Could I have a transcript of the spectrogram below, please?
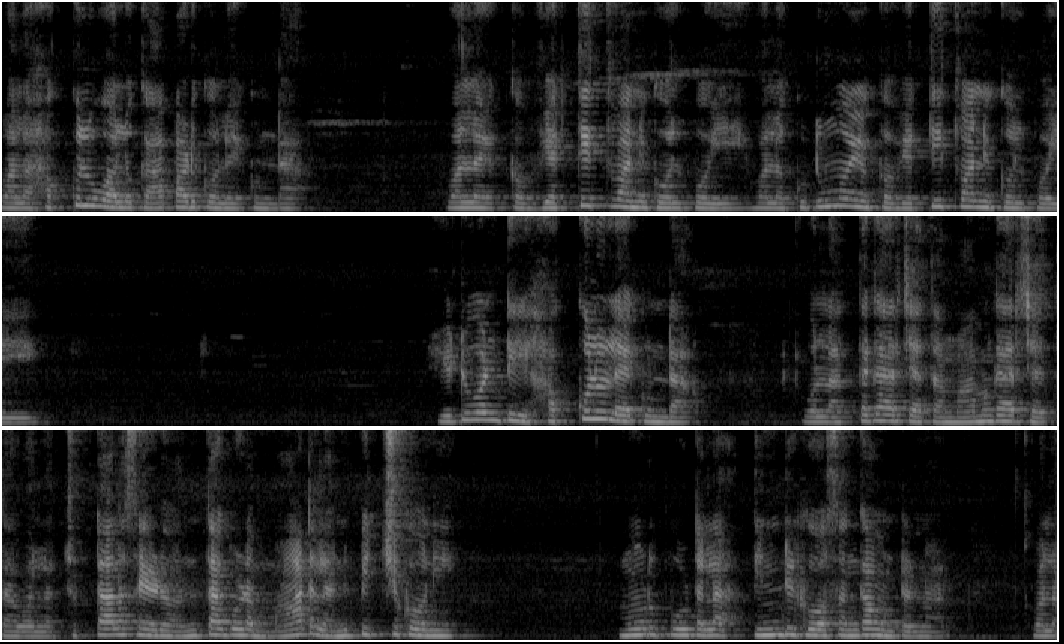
వాళ్ళ హక్కులు వాళ్ళు కాపాడుకోలేకుండా వాళ్ళ యొక్క వ్యక్తిత్వాన్ని కోల్పోయి వాళ్ళ కుటుంబం యొక్క వ్యక్తిత్వాన్ని కోల్పోయి ఎటువంటి హక్కులు లేకుండా వాళ్ళ అత్తగారి చేత మామగారి చేత వాళ్ళ చుట్టాల సైడు అంతా కూడా మాటలు అనిపించుకొని మూడు పూటల తిండి కోసంగా ఉంటున్నారు. వాళ్ళ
